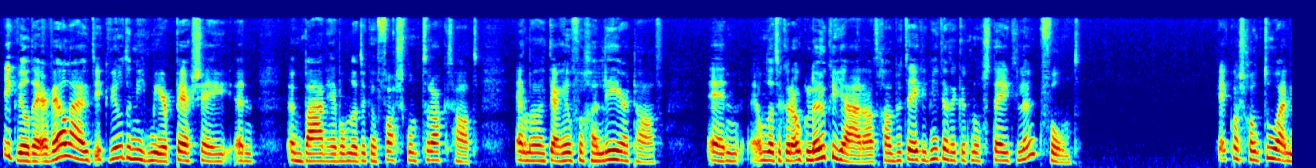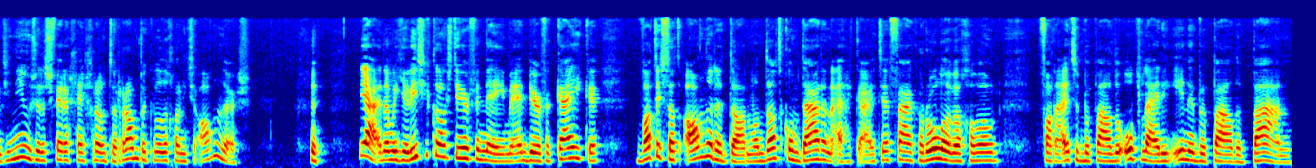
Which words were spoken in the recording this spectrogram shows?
Ik wilde er wel uit. Ik wilde niet meer per se een een baan hebben omdat ik een vast contract had. En omdat ik daar heel veel geleerd had. En omdat ik er ook leuke jaren had gehad, betekent niet dat ik het nog steeds leuk vond. ik was gewoon toe aan iets nieuws en dat is verder geen grote ramp. Ik wilde gewoon iets anders. ja, en dan moet je risico's durven nemen en durven kijken. Wat is dat andere dan? Want dat komt daar dan eigenlijk uit. Hè? Vaak rollen we gewoon vanuit een bepaalde opleiding in een bepaalde baan.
